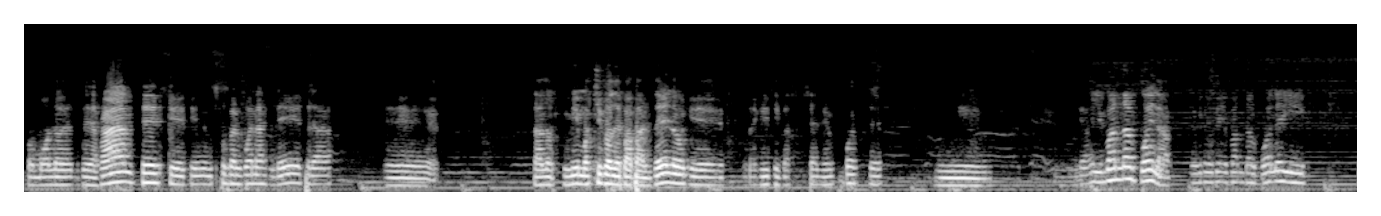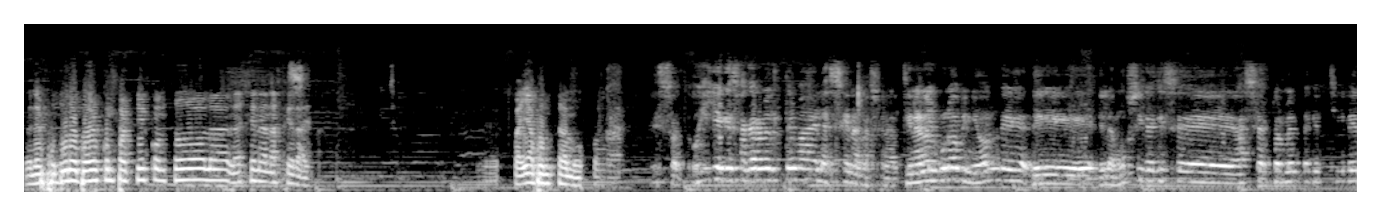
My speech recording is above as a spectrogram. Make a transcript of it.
como la de Rantes, que tienen súper buenas letras. Eh, están los mismos chicos de Papaldelo, que una crítica social bien fuerte. Y, y hay bandas buenas, yo creo que hay bandas buenas y en el futuro poder compartir con toda la, la escena nacional. Eh, para allá apuntamos, Exacto. Oye, ya que sacaron el tema de la escena nacional, ¿tienen alguna opinión de, de, de la música que se hace actualmente aquí en Chile,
